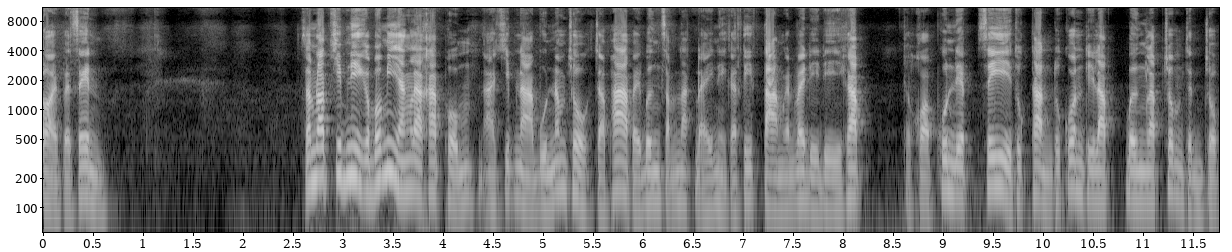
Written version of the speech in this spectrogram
ร้อยเปอร์เซ็นต์ สำหรับคลิปนี้ก็บ่มีหยังแล้วครับผมอาคลิปหนาบุญน้ำโชคจะพาไปเบิ่งสำนักใดนี่ก็ติดตามกันไว้ดีๆครับจะขอบคุณเอฟซีทุกท่านทุกคนที่รับเบิ่งรับชมจนจบ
